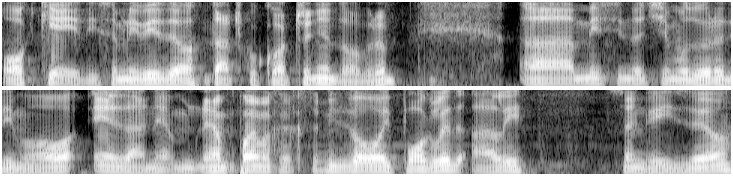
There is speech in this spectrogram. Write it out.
Ok, nisam ni video tačku kočenja, dobro. A, mislim da ćemo da uradimo ovo. E, da, nemam, nemam pojma kako sam izveo ovaj pogled, ali sam ga izveo.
